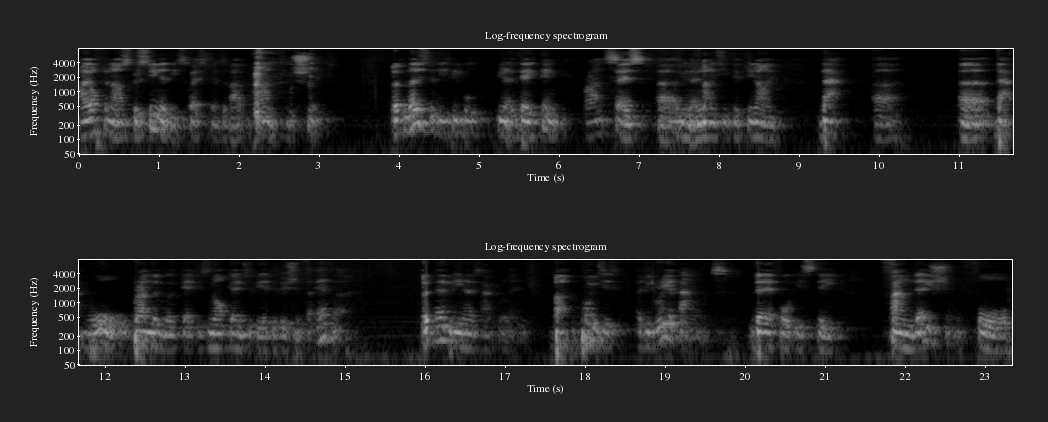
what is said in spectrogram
I often ask Kristina these questions about Brandt and Schmidt. But most of these people, you know, they think, Brandt says, uh, you know, 1959, that uh, uh, that wall, Brandenburg Gate, is not going to be a division forever. But nobody knows how it will end. But the point is, a degree of balance, therefore, is the foundation for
